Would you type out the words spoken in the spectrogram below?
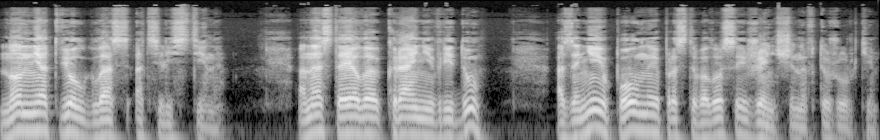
Но он не отвел глаз от Селестины. Она стояла крайне в ряду, а за нею полная простоволосая женщина в тужурке.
